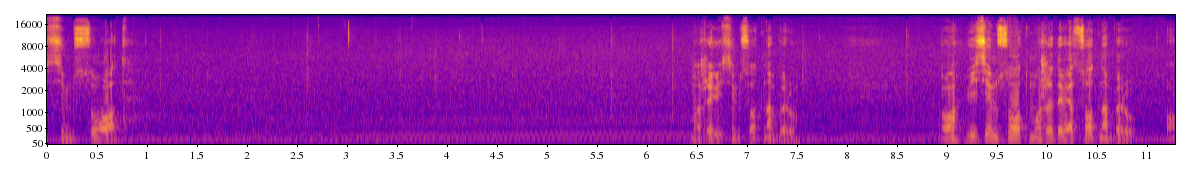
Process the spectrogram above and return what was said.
700. Може 800 наберу. О, 800, може 900 наберу. О,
